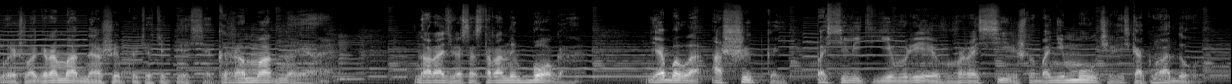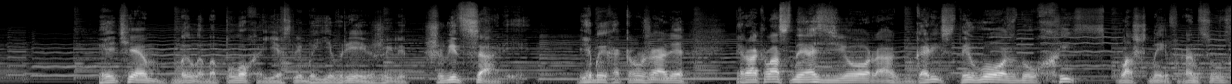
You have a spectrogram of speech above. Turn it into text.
Вышла громадная ошибка, тетя Песя. Громадная. Но разве со стороны Бога не было ошибкой поселить евреев в России, чтобы они мучились, как в аду? И чем было бы плохо, если бы евреи жили в Швейцарии, где бы их окружали первоклассные озера, гористый воздух и сплошные французы?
